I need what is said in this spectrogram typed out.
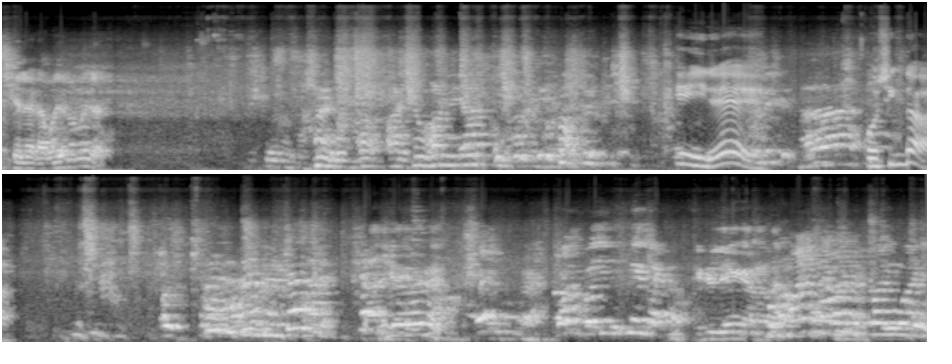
ছেলেটা বোঝানো যায় এই রে কৌশিক দা একটু লেগে গেল আমি এই ব্যাপারে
